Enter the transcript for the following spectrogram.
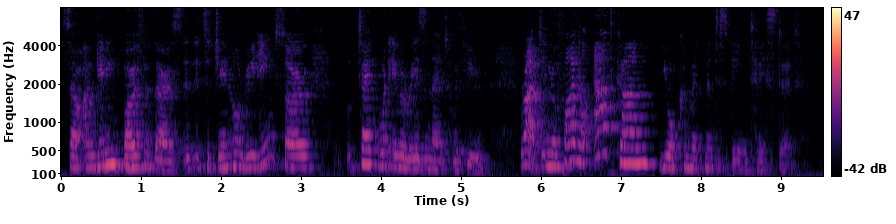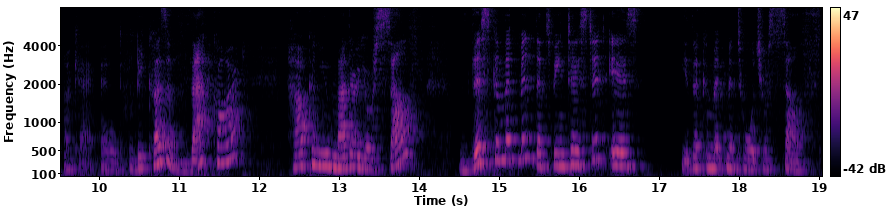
So I'm getting both of those. It's a general reading, so take whatever resonates with you. Right, and your final outcome, your commitment is being tested. Okay, and because of that card, how can you mother yourself? This commitment that's being tested is the commitment towards yourself.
